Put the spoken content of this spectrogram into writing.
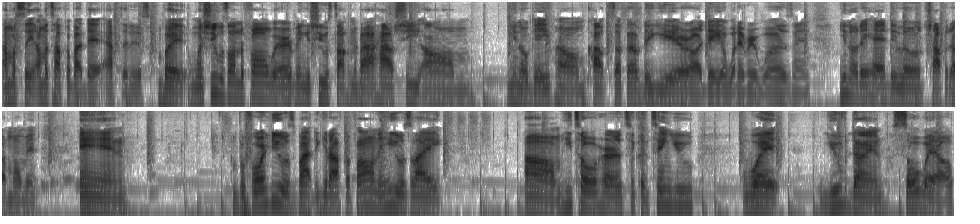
I'm gonna say I'm gonna talk about that after this. But when she was on the phone with Irving and she was talking about how she um you know gave him cocksucker of the year or day or whatever it was, and you know they had their little chop it up moment, and before he was about to get off the phone and he was like um he told her to continue what you've done so well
